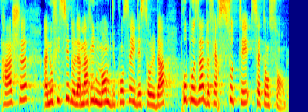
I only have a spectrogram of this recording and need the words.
Pasche, un officier de la marine membre du Conseil des soldats, proposa de faire sauter cet ensemble.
